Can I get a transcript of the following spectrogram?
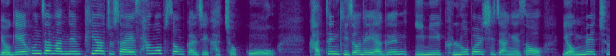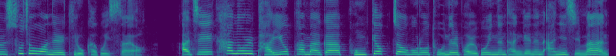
여기에 혼자 맞는 피하 주사의 상업성까지 갖췄고 같은 기전의 약은 이미 글로벌 시장에서 연매출 수조 원을 기록하고 있어요. 아직 한올 바이오파마가 본격적으로 돈을 벌고 있는 단계는 아니지만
